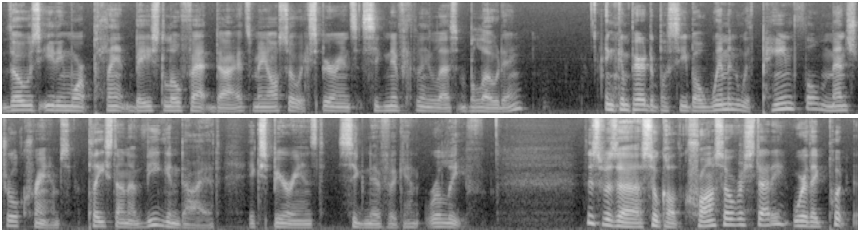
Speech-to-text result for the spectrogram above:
Those eating more plant-based low-fat diets may also experience significantly less bloating, and compared to placebo, women with painful menstrual cramps placed on a vegan diet experienced significant relief. This was a so-called crossover study, where they put uh,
